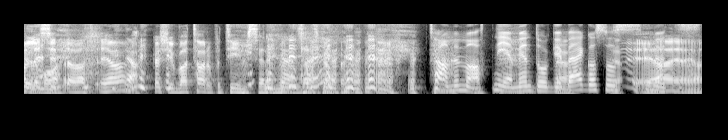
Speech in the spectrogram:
alle sitter og ja, Ja. Kanskje vi bare tar det på Teams eller middagsselskapet. Ta med maten hjem i en doggybag, og så Ja, ja, ja.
